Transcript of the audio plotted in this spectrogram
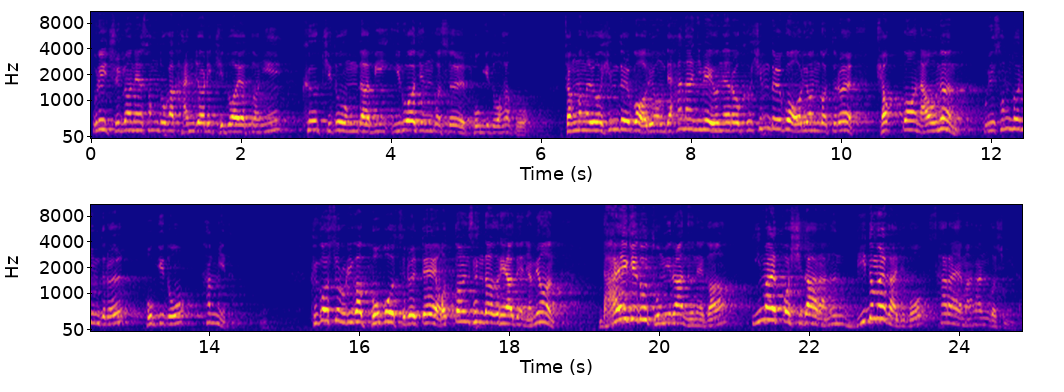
우리 주변의 성도가 간절히 기도하였더니 그 기도 응답이 이루어지는 것을 보기도 하고 정말로 힘들고 어려운데 하나님의 은혜로 그 힘들고 어려운 것들을 겪어 나오는 우리 성도님들을 보기도 합니다. 그것을 우리가 보고 들을 때 어떤 생각을 해야 되냐면 나에게도 동일한 은혜가 임할 것이다 라는 믿음을 가지고 살아야만 하는 것입니다.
